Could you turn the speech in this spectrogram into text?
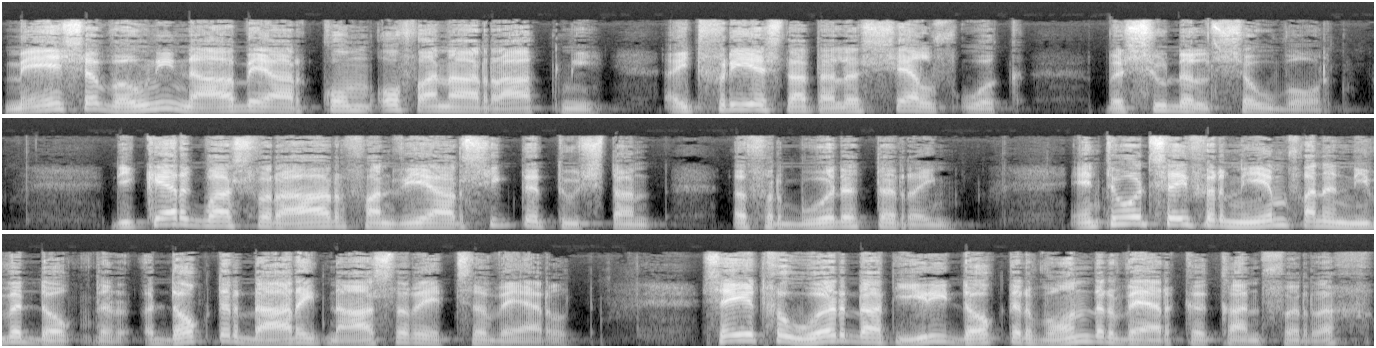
Mense wou nie naby haar kom of aan haar raak nie, uit vrees dat hulle self ook besoedel sou word. Die kerk was vir haar vanweë haar siekte toestand 'n verbode terrein. En toe het sy verneem van 'n nuwe dokter, 'n dokter daar uit Nasaret se wêreld. Sy het gehoor dat hierdie dokter wonderwerke kan verrig.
